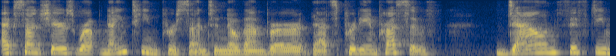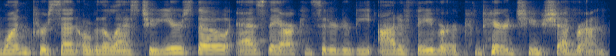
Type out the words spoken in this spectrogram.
Exxon shares were up 19% in November. That's pretty impressive. Down 51% over the last two years, though, as they are considered to be out of favor compared to Chevron.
